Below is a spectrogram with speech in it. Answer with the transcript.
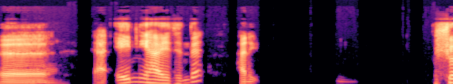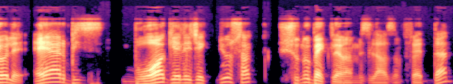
e, hı. ya en nihayetinde hani şöyle eğer biz boğa gelecek diyorsak şunu beklememiz lazım Fed'den.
